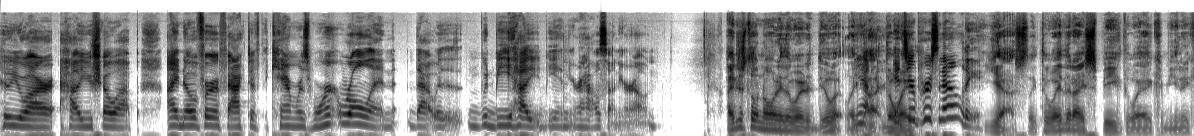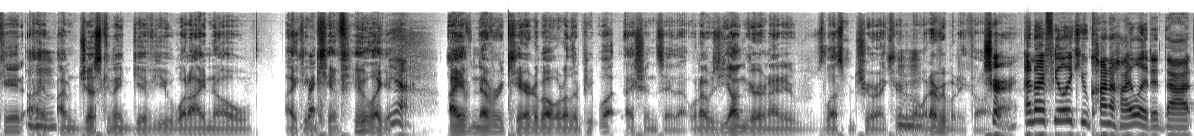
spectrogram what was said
who you are how you show up i know for a fact if the cameras weren't rolling that was would be how you'd be in your house on your own I just don't know any other way to do it. Like yeah I, the it's way your personality Yes, like the way that I speak, the way I communicate, Mm-hmm. I, I'm just gonna give you what I know I can give you. Like, Yeah. I have never cared about what other people. Well, I shouldn't say that. When I was younger and I was less mature, I cared about what everybody thought. Mm-hmm. Sure. And I feel like you kind of highlighted that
